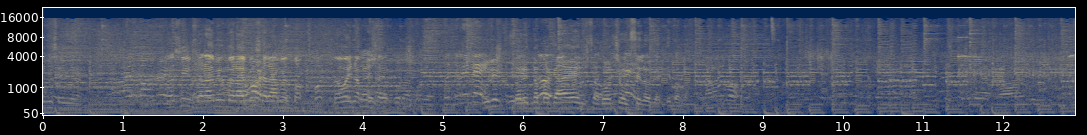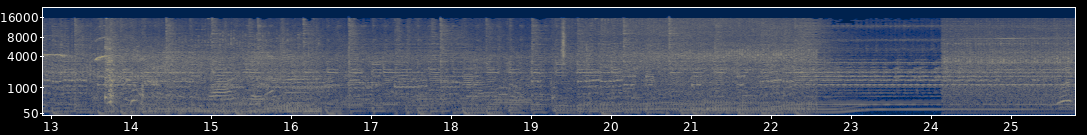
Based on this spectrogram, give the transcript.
You sa inyo. Kasi maraming maraming salamat po. Naway na po sa'yo po. Solid na pagkain sa Botchog Silog at iba ba? Good.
